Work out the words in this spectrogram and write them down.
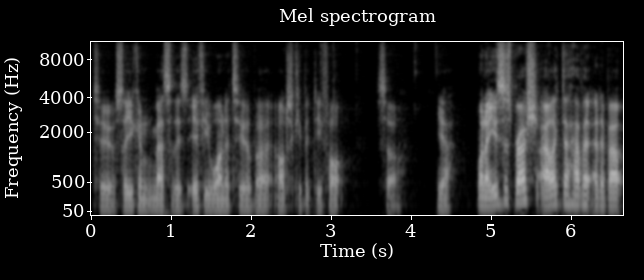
too. So you can mess with these if you wanted to, but I'll just keep it default. So yeah. When I use this brush, I like to have it at about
